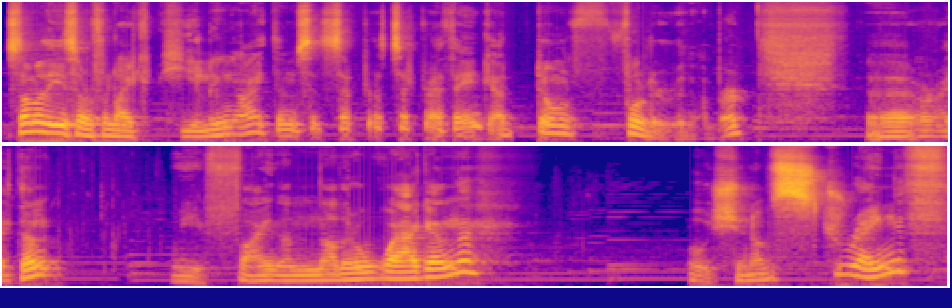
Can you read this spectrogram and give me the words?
Some of these are for like healing items, etc., etc. I think I don't fully remember. Uh, all right then, we find another wagon. Potion of Strength.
